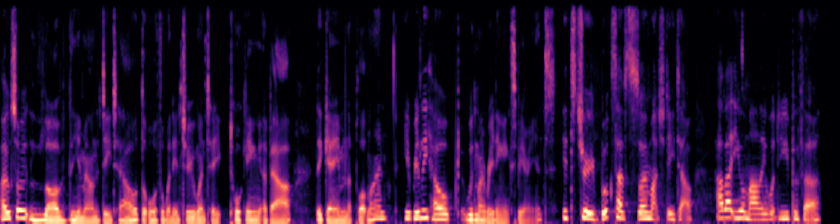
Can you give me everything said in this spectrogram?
I also loved the amount of detail the author went into when ta talking about the game and the plotline. It really helped with my reading experience. It's true, books have so much detail. How about you, Amali? What do you prefer?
